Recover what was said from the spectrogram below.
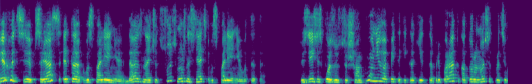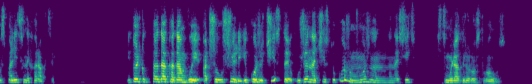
Перхоть, э, псориаз – это воспаление, да, значит, суть нужно снять воспаление вот это. Здесь используются шампуни, опять-таки какие-то препараты, которые носят противовоспалительный характер. И только тогда, когда вы отшелушили и кожа чистая, уже на чистую кожу можно наносить стимуляторы роста волос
